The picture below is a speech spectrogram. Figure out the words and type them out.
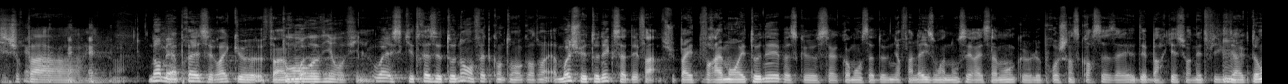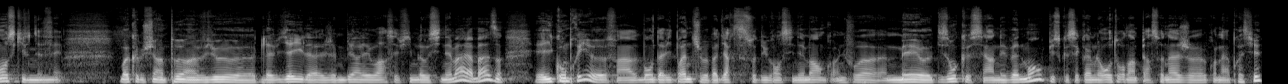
J'ai toujours pas. voilà. Non, mais après, c'est vrai que. Pour en moi- revenir au film. Ouais, ce qui est très étonnant en fait quand on, quand on- moi je suis étonné que ça, enfin je suis pas vraiment étonné parce que ça commence à devenir, enfin là ils ont annoncé récemment que le prochain Scorsese allait débarquer sur Netflix Mmh. directement, ce qui Tout à me- fait. moi comme je suis un peu un vieux euh, de la vieille, j'aime bien aller voir ces films là au cinéma à la base et y compris, euh, enfin bon David Brent, je veux pas dire que ce soit du grand cinéma encore une fois, euh, mais euh, disons que c'est un événement puisque c'est quand même le retour d'un personnage qu'on a apprécié.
